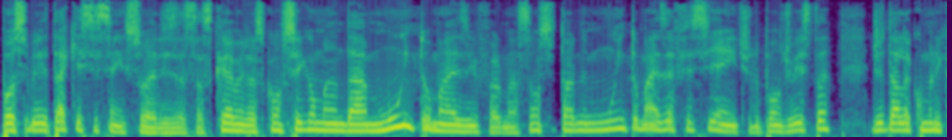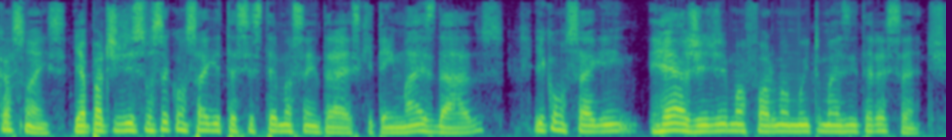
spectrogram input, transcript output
possibilitar que esses sensores, essas câmeras, consigam mandar muito mais informação, se torne muito mais eficiente do ponto de vista de telecomunicações. E a partir disso você consegue ter sistemas centrais que têm mais dados e conseguem reagir de uma forma muito mais interessante.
